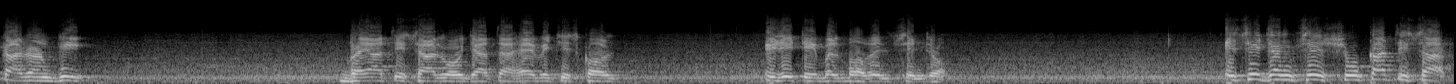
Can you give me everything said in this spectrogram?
कारण भी भयातिसार हो जाता है which is called irritable bowel syndrome इसी ढंग से शोकातिसार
